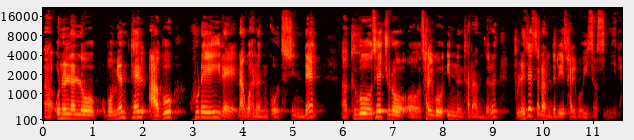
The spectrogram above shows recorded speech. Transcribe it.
아, 오늘날로 보면 텔 아부 후레이레라고 하는 곳인데 아, 그곳에 주로 어, 살고 있는 사람들은 블레셋 사람들이 살고 있었습니다.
